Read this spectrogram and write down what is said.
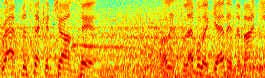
grab the second chance here. Well, it's level again in the match.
